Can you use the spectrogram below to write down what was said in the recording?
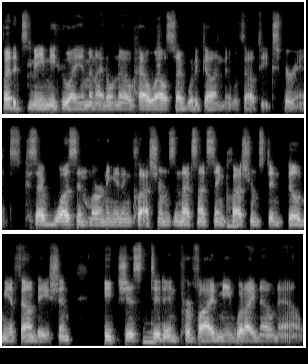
but it's made me who I am. And I don't know how else I would have gotten it without the experience because I wasn't learning it in classrooms. And that's not saying classrooms didn't build me a foundation, it just mm. didn't provide me what I know now.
